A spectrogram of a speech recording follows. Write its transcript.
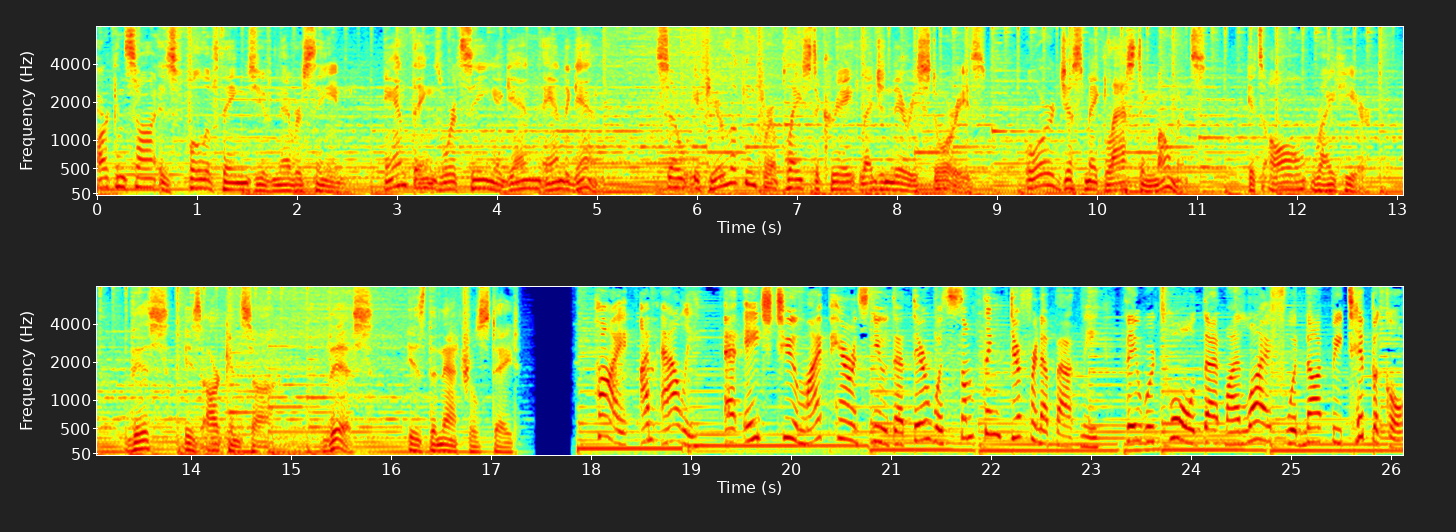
Arkansas is full of things you've never seen, and things worth seeing again and again. So if you're looking for a place to create legendary stories, or just make lasting moments, it's all right here. This is Arkansas. This is the natural state. Hi, I'm Allie. At age two, my parents knew that there was something different about me. They were told that my life would not be typical.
